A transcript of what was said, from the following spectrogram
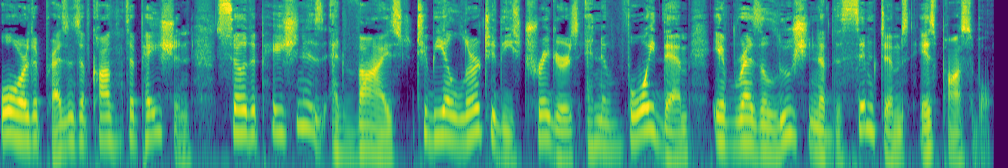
or the presence of constipation. So the patient is advised to be alert to these triggers and avoid them if resolution of the symptoms is possible.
